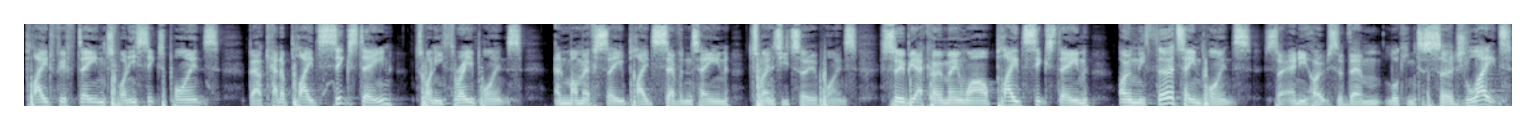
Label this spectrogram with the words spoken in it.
played 15, 26 points. Balcatta played 16, 23 points. And Mum FC played 17, 22 points. Subiaco, meanwhile, played 16, only 13 points, so any hopes of them looking to surge late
